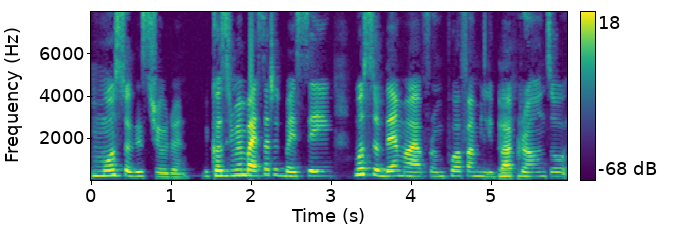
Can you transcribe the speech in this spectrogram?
most of these children, because remember, I started by saying most of them are from poor family mm-hmm. backgrounds or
